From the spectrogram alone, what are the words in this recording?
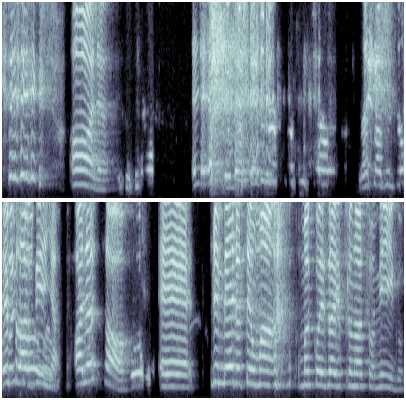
Olha, eu gostei do na sua visão Ei, Flavinha, boa. olha só. É, primeiro tem uma, uma coisa aí para o nosso amigo.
